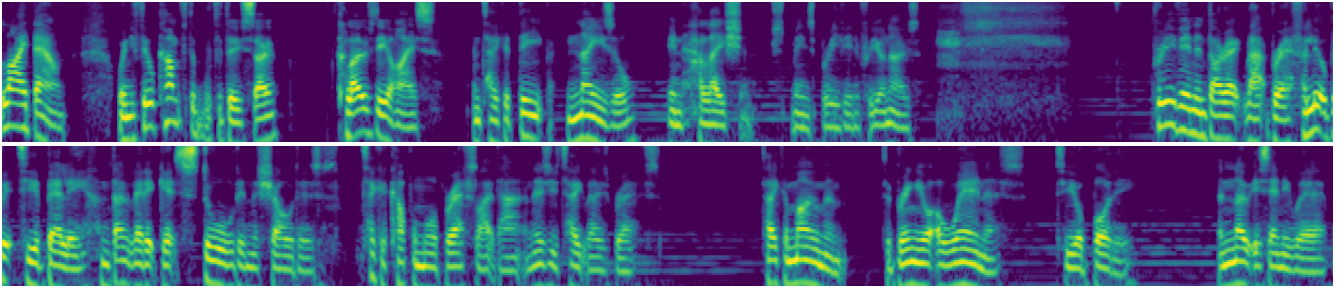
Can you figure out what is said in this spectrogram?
lie down. When you feel comfortable to do so, close the eyes and take a deep nasal inhalation, which means breathe in through your nose. Breathe in and direct that breath a little bit to your belly and don't let it get stalled in the shoulders. Take a couple more breaths like that. And as you take those breaths, take a moment to bring your awareness to your body and notice anywhere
